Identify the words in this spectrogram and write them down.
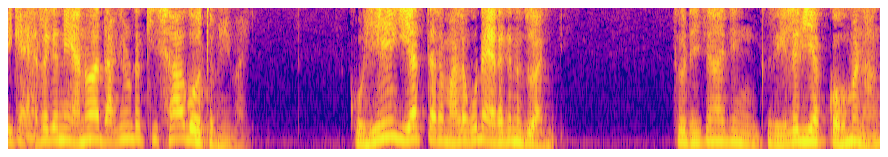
ඒක අරගෙන යනවා දකින්නට කිසා ගෝතමීමයි. කොහේ ගියත් අර මලකුණ අරගෙන දුවන්නේ. તો දෙචනා ඉතින් රිලවියක් කොහොමනම්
